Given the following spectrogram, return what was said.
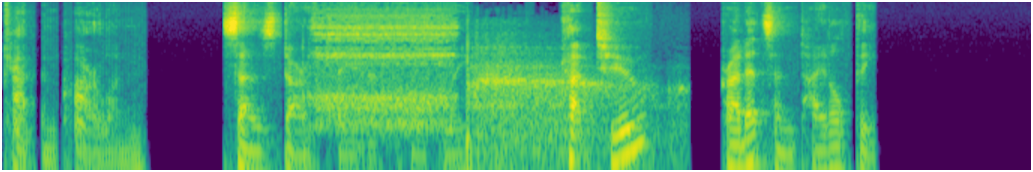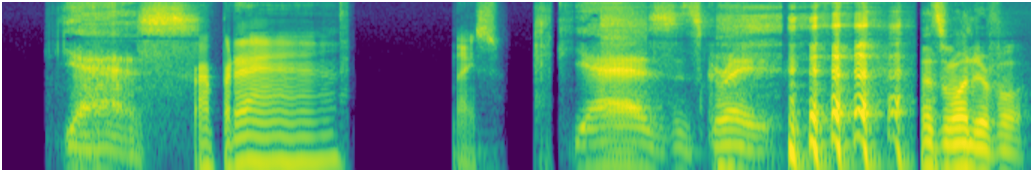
Captain Harlan. says Darth Vader coldly. Cut to credits and title theme. yes. Ba-ba-da. Nice. Yes. It's great. That's wonderful.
